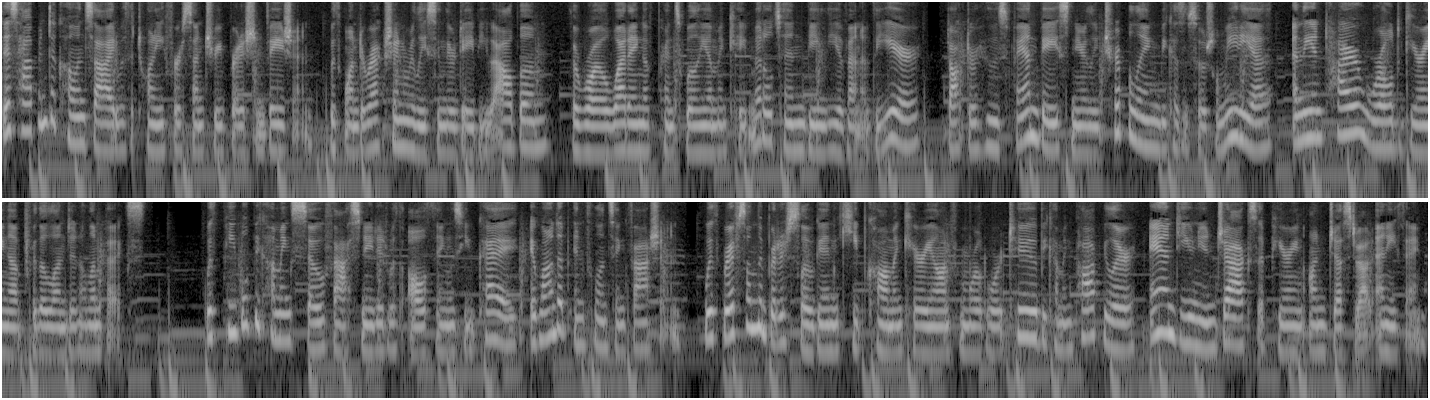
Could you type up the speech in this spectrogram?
This happened to coincide with the 21st century British invasion, with One Direction releasing their debut album, the royal wedding of Prince William and Kate Middleton being the event of the year, Doctor Who's fan base nearly tripling because of social media, and the entire world gearing up for the London Olympics. With people becoming so fascinated with all things UK, it wound up influencing fashion, with riffs on the British slogan Keep Calm and Carry On from World War II becoming popular, and Union Jacks appearing on just about anything.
